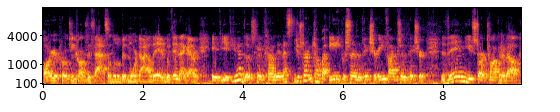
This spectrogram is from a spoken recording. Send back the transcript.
Are your protein, carbs, and fats a little bit more dialed in within that calorie? If, if you have those kind of dialed in, that's you're starting to talk about 80% of the picture, 85% of the picture. Then you start talking about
